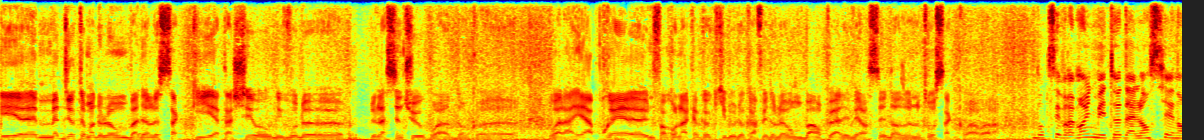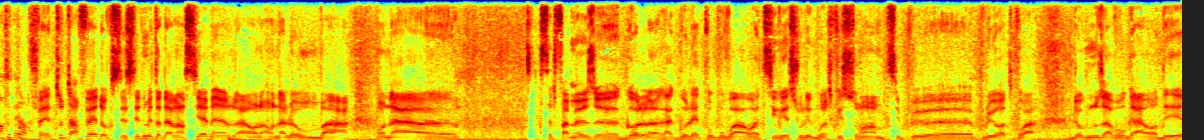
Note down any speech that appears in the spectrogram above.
et euh, mettre directement de l'omba dans le sac qui est attaché au niveau de, de la ceinture quoi. Donc euh, voilà et après euh, une fois qu'on a quelques kilos de café dans le on peut aller verser dans un autre sac quoi. Voilà. Donc c'est vraiment une méthode à l'ancienne en fait. Tout à fait, tout à fait. Donc c'est une méthode à l'ancienne. Hein. Là on a, le umba, on a cette fameuse gaule, la gaulette pour pouvoir tirer sur les branches qui sont un petit peu plus hautes quoi. Donc nous avons gardé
